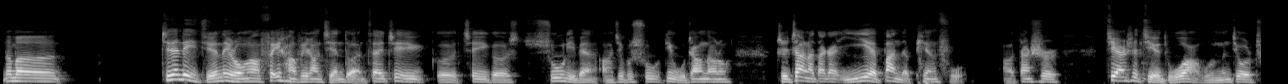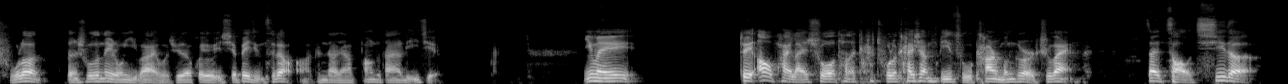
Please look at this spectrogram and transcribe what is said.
那么今天这一节内容啊非常非常简短，在这个这个书里边啊，这部书第五章当中只占了大概一页半的篇幅啊。但是既然是解读啊，我们就除了本书的内容以外，我觉得会有一些背景资料啊，跟大家帮助大家理解。因为对奥派来说，他的除了开山鼻祖卡尔蒙格尔之外，在早期的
